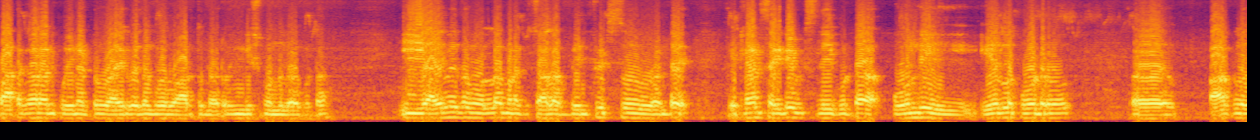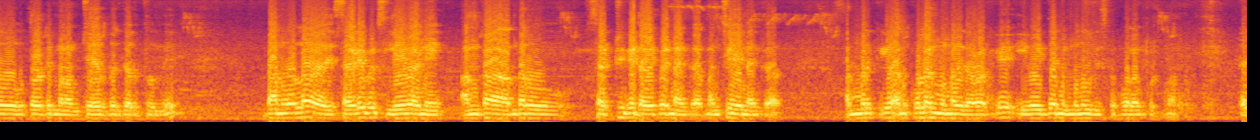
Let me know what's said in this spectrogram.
పాతకాలానికి పోయినట్టు ఆయుర్వేదం కూడా వాడుతున్నారు ఇంగ్లీష్ మందులు కాకుండా. ఈ ఆయుర్వేదం వల్ల మనకు చాలా బెనిఫిట్స్ అంటే ఎట్లాంటి సైడ్ ఎఫెక్ట్స్ లేకుండా ఓన్లీ ఏర్ల పౌడరు ఆకులు తోటి మనం చేయడం జరుగుతుంది. దానివల్ల సైడ్ ఎఫెక్ట్స్ లేవని అంతా అందరూ సర్టిఫికేట్ అయిపోయినాక మంచిగా అయినాక అందరికీ అనుకూలంగా ఉన్నది కాబట్టి ఈ వైద్యాన్ని ముందుకు తీసుకుపోవాలనుకుంటున్నాను అంటే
